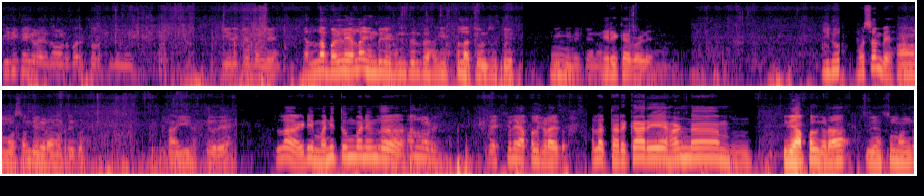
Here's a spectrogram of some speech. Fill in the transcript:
ಹೀರಿಕಾಯಿ ಗಿಡ ಇದೆ ನೋಡ್ರಿ ಬರ್ರಿ ತೋರಿಸ್ತೀನಿ ನಿಮಗೆ. ಹೀರಿಕಾಯಿ ಬಳ್ಳಿ. ಎಲ್ಲ ಬಳ್ಳಿ ಎಲ್ಲ ಹಿಂದಿಗೆ ಹಿಂದಿಂದ ಇತ್ತಲ್ಲ ಹಚ್ಕೊಂಡಿರ್ತೀವಿ ಹೀರಿಕಾಯಿ ಬಳ್ಳಿ. ಇದು ಮೊಸಂಬಿ? ಹಾ ಮೋಸಂಬಿ ಗಿಡ ನೋಡ್ರಿ ಇದು. ನಾ ಈಗ ಹಚ್ಚಿವ್ರಿ ಅಲ್ಲ ಇಡೀ ಮನಿ ತುಂಬ ನಿಮ್ದು. ಆಪಲ್ ನೋಡ್ರಿ. ಇದು ಆ್ಯಕ್ಚುಲಿ ಆಪಲ್ ಗಿಡ ಇದು. ಅಲ್ಲ ತರಕಾರಿ ಹಣ್ಣು. ಇದು ಆಪಲ್ ಗಿಡ ಇದು ಸುಮ್ ಹಂಗ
